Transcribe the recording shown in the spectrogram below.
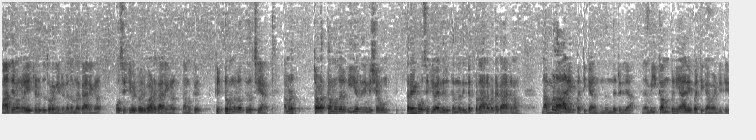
മാധ്യമങ്ങൾ ഏറ്റെടുത്ത് തുടങ്ങിയിട്ടുണ്ട് നമ്മുടെ കാര്യങ്ങൾ. പോസിറ്റീവായിട്ട് ഒരുപാട് കാര്യങ്ങൾ നമുക്ക് കിട്ടുമെന്നുള്ളത് തീർച്ചയാണ്. നമ്മൾ തുടക്കം മുതൽ ഈ ഒരു നിമിഷവും ഇത്രയും പോസിറ്റീവായി നിൽക്കുന്നതിന്റെ പ്രധാനപ്പെട്ട കാരണം നമ്മൾ ആരെയും പറ്റിക്കാൻ നിന്നിട്ടില്ല. ഈ കമ്പനി ആരെയും പറ്റിക്കാൻ വേണ്ടിയിട്ട്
